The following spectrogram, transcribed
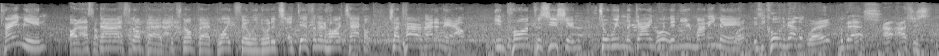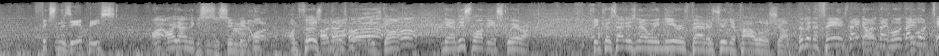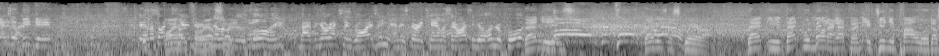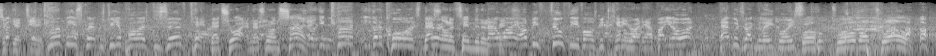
came in Oh no, that's not no, bad. it's That's not bad. No, no. It's not bad. Blake fell into it. It's a definite high tackle. So Parramatta now in prime position to win the game. Oh. The new money man. Is he calling him out? Look, Wait. look at Ash. Ash is fixing his earpiece. I, I don't think this is a sin bin. Oh, on first, Oh, no, he's oh, gone. he's gone. Oh. Now this might be a square up. Because that is nowhere near as bad as Junior Paulo's shot. Look at the fans. They know No. what they want. They It- want ten of the bid there. Yeah, look, I I hope understand for there is our an element sake. of the falling. No, but you're actually rising and it's very careless there, right? So you're on report. That is. Oh, that is a square up. That is that would But not have it- happened if Junior Paulo doesn't get ten. It can't be a square because Junior Paulo's deserved ten. That's right, and that's what I'm saying. You can't. you've got to call on its That's merit. not a 10 minute No offence. way. I'd be filthy if I was Mitch Kenny right now. But you know what? How good's rugby league, boys? 12, 12 on 12.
